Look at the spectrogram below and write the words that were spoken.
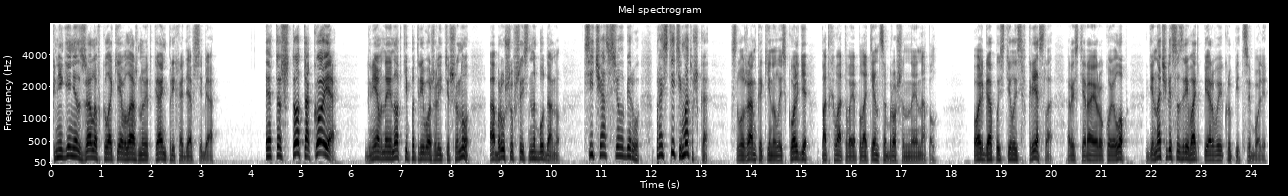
Княгиня сжала в кулаке влажную ткань, приходя в себя. «Это что такое?» Гневные нотки потревожили тишину, обрушившись на Будану. «Сейчас все уберу. Простите, матушка!» Служанка кинулась к Ольге, подхватывая полотенце, брошенное на пол. Ольга опустилась в кресло, растирая рукой лоб, где начали созревать первые крупицы боли.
